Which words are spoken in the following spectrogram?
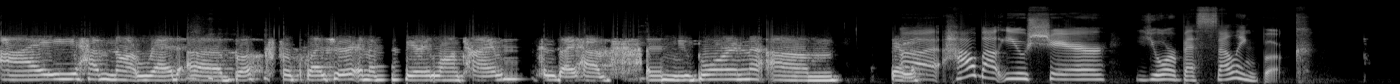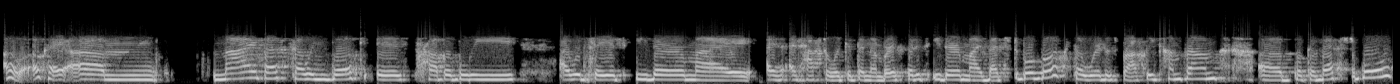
I have not read a book for pleasure in a very long time since I have a newborn. Um, uh, how about you share your best selling book? Oh, okay. Um, my best selling book is probably, I would say it's either my, I, would have to look at the numbers, but it's either my vegetable book, so Where Does Broccoli Come From? A book of vegetables,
